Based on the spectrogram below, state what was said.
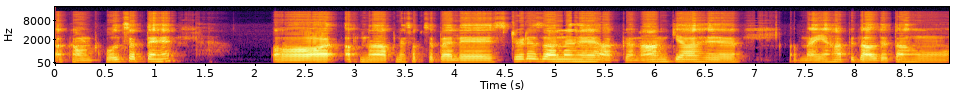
अकाउंट खोल सकते हैं। और अपना अपने सबसे पहले स्टेटस डालना है। आपका नाम क्या है? अब मैं यहाँ पे डाल देता हूँ।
